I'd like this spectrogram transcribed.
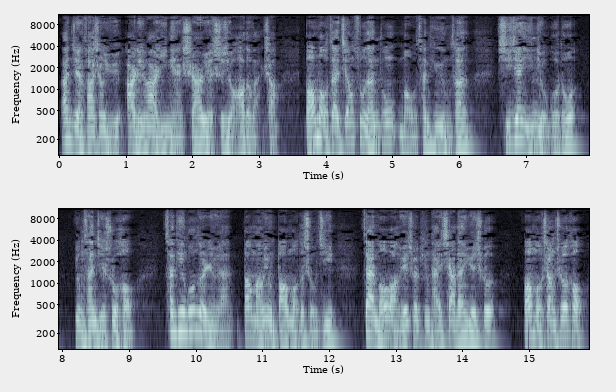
案件发生于二零二一年十二月十九号的晚上。保某在江苏南通某餐厅用餐，席间饮酒过多。用餐结束后，餐厅工作人员帮忙用保某的手机在某网约车平台下单约车。保某上车后，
